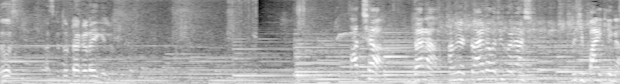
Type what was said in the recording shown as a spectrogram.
দোস্ত আজকে তো টাকাটাই গেল। আচ্ছা দাঁড়া আমি একটু আয়নাবাজি করে আসি। দেখি পাই কিনা।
